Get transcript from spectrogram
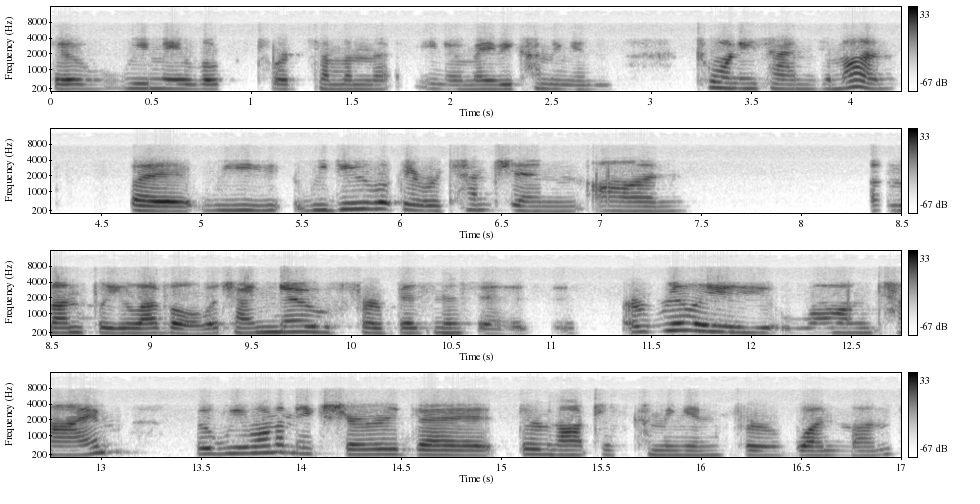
So we may look towards someone that, you know, may be coming in 20 times a month, but we we do look at retention on a monthly level, which I know for businesses is a really long time, but we want to make sure that they're not just coming in for one month.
